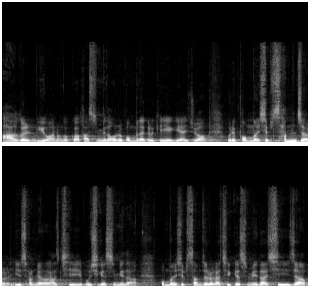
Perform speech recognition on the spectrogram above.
악을 미워하는 것과 같습니다. 오늘 본문에 그렇게 얘기하죠. 우리 본문 13절 이 설명을 같이 보시겠습니다. 본문 13절을 같이 읽겠습니다. 시작.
